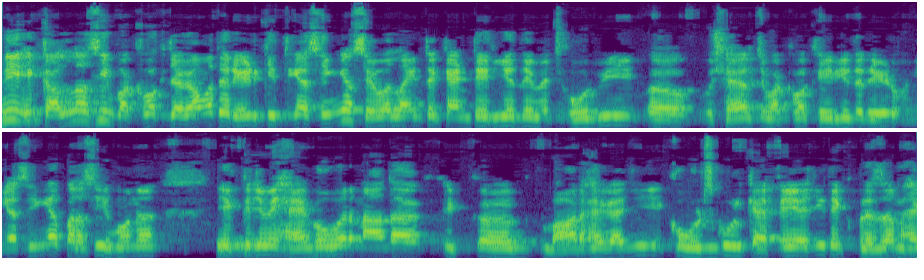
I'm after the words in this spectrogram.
है ਨਹੀਂ ਕੱਲ ਅਸੀਂ ਵੱਖ-ਵੱਖ ਜਗ੍ਹਾਵਾਂ ਤੇ ਰੇਡ ਕੀਤੀਆਂ ਸੀਗੀਆਂ। ਸਿਵਲ ਲਾਈਨ ਤੇ ਕੈਂਟ ਏਰੀਆ ਦੇ ਵਿੱਚ ਹੋਰ ਵੀ ਅਹ, ਸ਼ਹਿਰ 'ਚ ਵੱਖ-ਵੱਖ ਏਰੀਆ ਤੇ ਰੇਡ ਹੋਈਆਂ ਸੀਗੀਆਂ। ਪਰ ਅਸੀਂ ਹੁਣ ਇੱਕ ਜਿਵੇਂ ਹੈਂਗਓਵਰ ਨਾਂ ਦਾ ਇੱਕ ਬਾਰ ਹੈਗਾ ਜੀ ਇੱਕ 올ਡ ਸਕੂਲ ਕੈਫੇ ਹੈ ਜੀ ਤੇ ਇੱਕ ਪ੍ਰਿਜ਼ਮ ਹੈ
